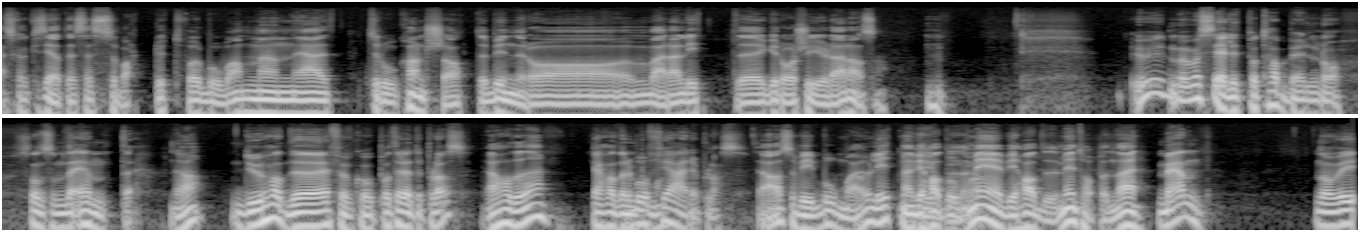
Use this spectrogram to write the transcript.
jeg skal ikke si at det ser svart ut for Boba, men jeg tror kanskje at det begynner å være litt eh, grå skyer der, altså. Vi må se litt på tabellen nå, sånn som det endte. Ja, Du hadde FFK på tredjeplass. jeg hadde det. Jeg hadde den på fjerdeplass. Ja, så vi bomma jo litt, men vi Vi hadde, dem i, vi hadde dem i toppen der. Men når vi,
